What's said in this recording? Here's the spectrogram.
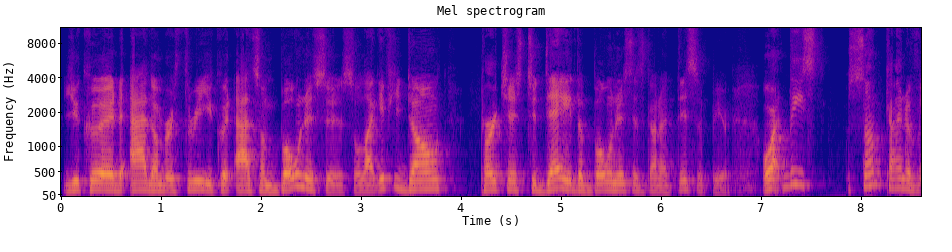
you could add number three, you could add some bonuses. So like if you don't purchase today, the bonus is gonna disappear, or at least some kind of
